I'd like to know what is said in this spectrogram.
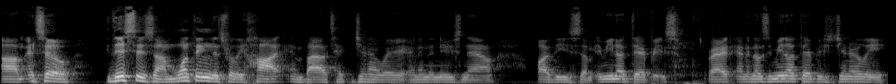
Um, and so this is um, one thing that's really hot in biotech generally and in the news now are these um, immunotherapies, right? And in those immunotherapies, generally,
